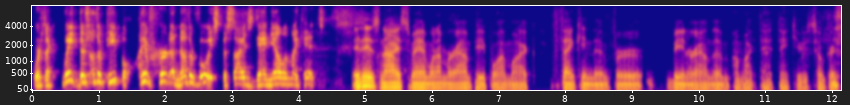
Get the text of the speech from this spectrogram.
Where it's like, wait, there's other people. I have heard another voice besides Danielle and my kids. It is nice, man. When I'm around people, I'm like thanking them for being around them. I'm like, thank you. It's so great.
